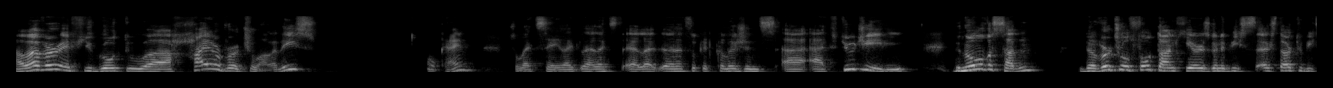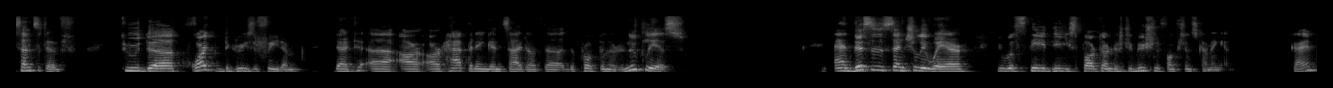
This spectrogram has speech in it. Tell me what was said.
However, if you go to uh, higher virtualities, okay, so let's say, like, let's, uh, let, us look at collisions uh, at 2 GeV, then all of a sudden, the virtual photon here is going to be uh, start to be sensitive to the quark degrees of freedom that uh, are, are happening inside of the, the proton or the nucleus. And this is essentially where you will see these parton distribution functions coming in, okay?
